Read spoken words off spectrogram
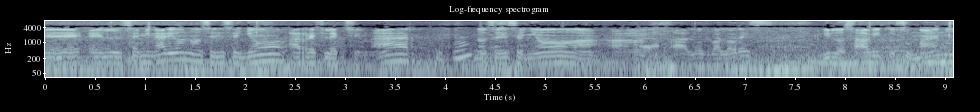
Eh, el seminario nos enseñó a reflexionar, nos enseñó a, a- a los valores y los hábitos humanos,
